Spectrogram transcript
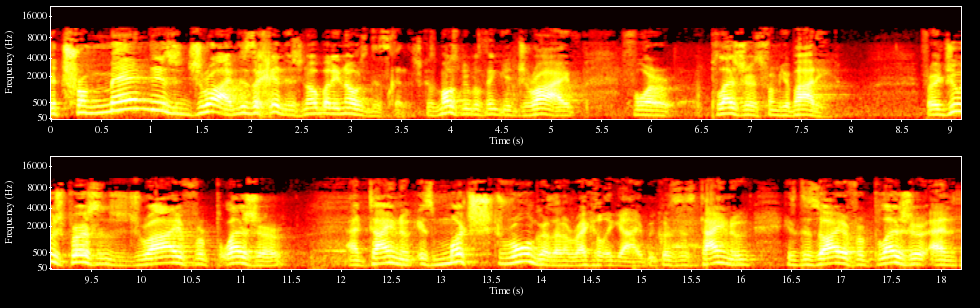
The tremendous drive, this is a chiddush, nobody knows this chiddush, because most people think you drive for pleasures from your body. For a Jewish person's drive for pleasure and Tainug is much stronger than a regular guy, because his Tainug, his desire for pleasure and,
